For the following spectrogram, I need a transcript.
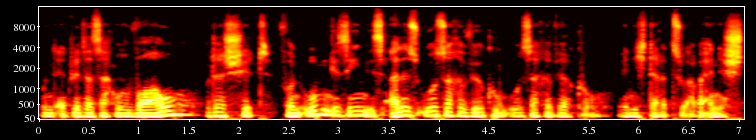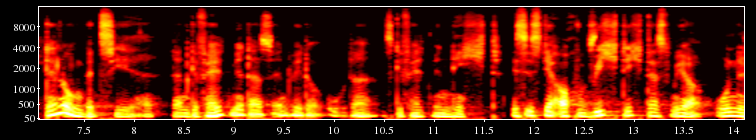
und entweder sagen wow oder shit. Von oben gesehen ist alles Ursache, Wirkung, Ursache, Wirkung. Wenn ich dazu aber eine Stellung beziehe, dann gefällt mir das entweder oder es gefällt mir nicht. Es ist ja auch wichtig, dass wir ohne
